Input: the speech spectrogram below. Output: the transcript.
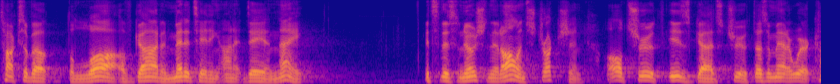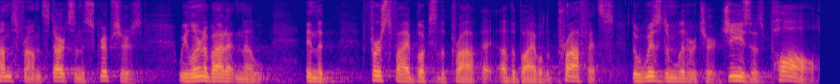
talks about the law of God and meditating on it day and night, it's this notion that all instruction, all truth is God's truth. Doesn't matter where it comes from. It starts in the scriptures. We learn about it in the, in the first five books of the, pro, uh, of the Bible the prophets, the wisdom literature, Jesus, Paul,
